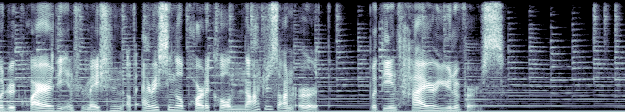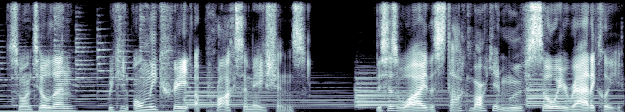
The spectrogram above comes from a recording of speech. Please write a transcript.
would require the information of every single particle not just on Earth, but the entire universe. So until then, we can only create approximations. This is why the stock market moves so erratically,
